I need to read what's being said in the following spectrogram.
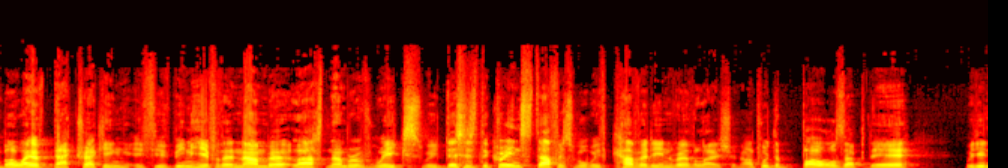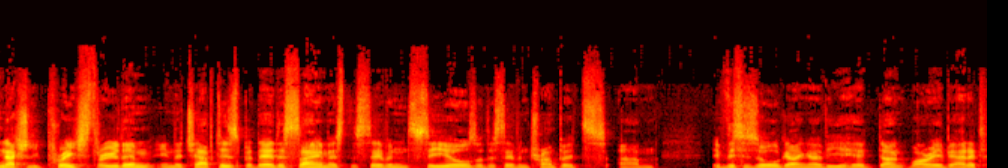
by way of backtracking, if you've been here for the number, last number of weeks, we, this is the green stuff is what we've covered in Revelation. I put the bowls up there. We didn't actually preach through them in the chapters, but they're the same as the seven seals or the seven trumpets. Um, if this is all going over your head, don't worry about it.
